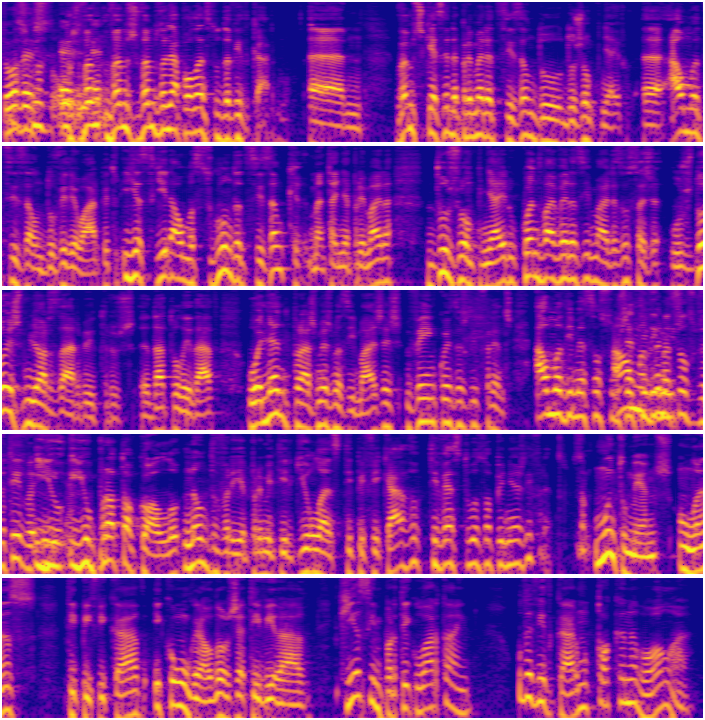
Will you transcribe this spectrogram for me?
Todas... Mas, mas, vamos, vamos, vamos olhar para o lance do David Carmo. Uh, vamos esquecer a primeira decisão do, do João Pinheiro. Uh, há uma decisão do vídeo-árbitro e a seguir há uma segunda decisão, que mantém a primeira, do João Pinheiro, quando vai ver as imagens. Ou seja, os dois melhores árbitros uh, da atualidade, olhando para as mesmas imagens, veem coisas diferentes. Há uma dimensão subjetiva. Há uma dimensão subjetiva. E, e... O, e o protocolo não deveria permitir que um lance tipificado tivesse duas opiniões diferentes. Muito menos um lance tipificado e com um grau de objetividade que esse em particular tem. O David Carmo toca na bola.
